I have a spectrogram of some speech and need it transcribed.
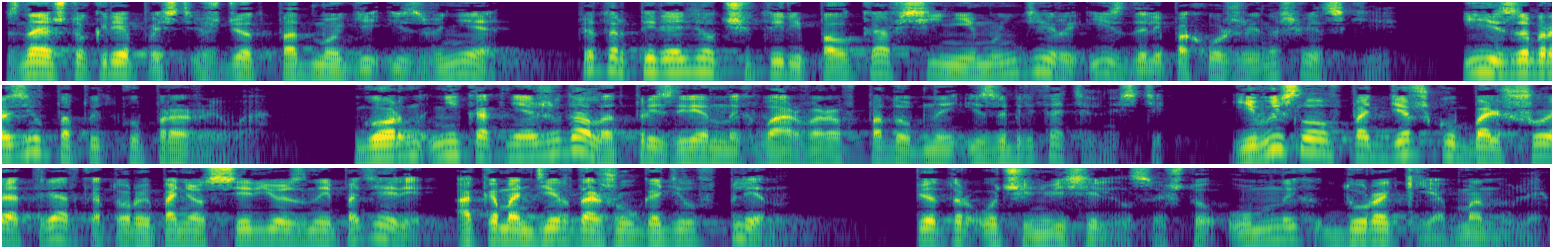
Зная, что крепость ждет подмоги извне, Петр переодел четыре полка в синие мундиры, издали похожие на шведские, и изобразил попытку прорыва. Горн никак не ожидал от презренных варваров подобной изобретательности и выслал в поддержку большой отряд, который понес серьезные потери, а командир даже угодил в плен. Петр очень веселился, что умных дураки обманули.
